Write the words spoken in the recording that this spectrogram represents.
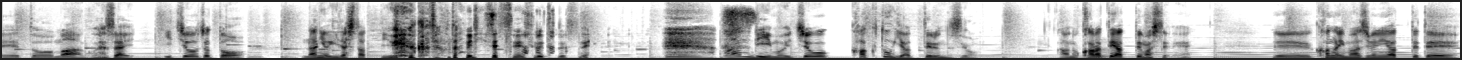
えっとまあごめんなさい。一応ちょっと何を言い出したっていう方のために説明するとですね。アンディも一応格闘技やってるんですよ。あの空手やってましてね、でかなり真面目にやってて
